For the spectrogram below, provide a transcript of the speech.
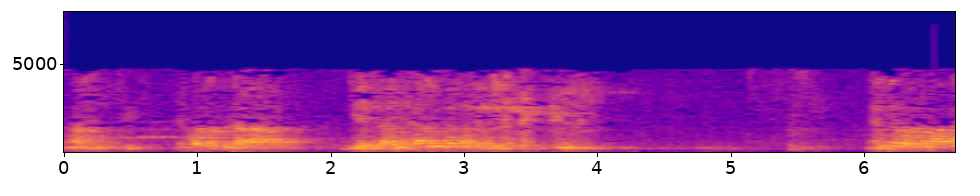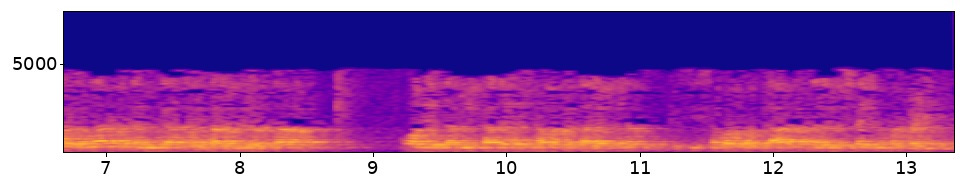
بزرگ رہا تھا اور یہ کا کسی پر جا رہا پر بیٹھ گئے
